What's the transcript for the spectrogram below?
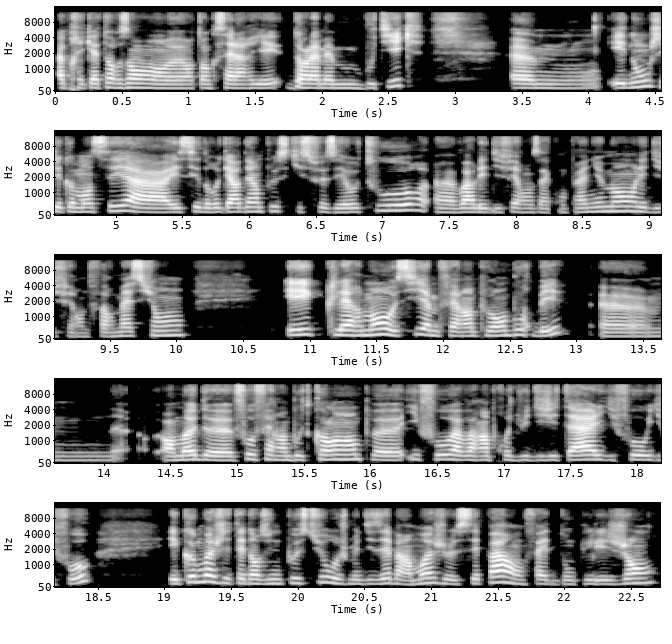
après 14 ans en tant que salarié dans la même boutique. et donc, j'ai commencé à essayer de regarder un peu ce qui se faisait autour, voir les différents accompagnements, les différentes formations, et clairement aussi à me faire un peu embourber. En mode, faut faire un bootcamp, il faut avoir un produit digital, il faut, il faut. Et comme moi, j'étais dans une posture où je me disais, ben, moi, je sais pas, en fait. Donc, les gens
